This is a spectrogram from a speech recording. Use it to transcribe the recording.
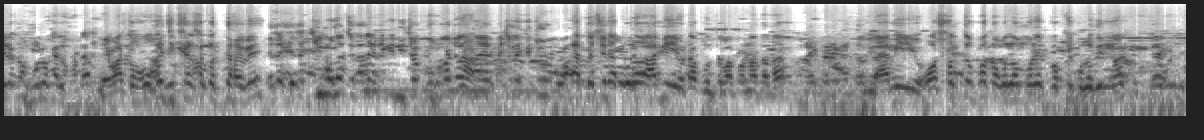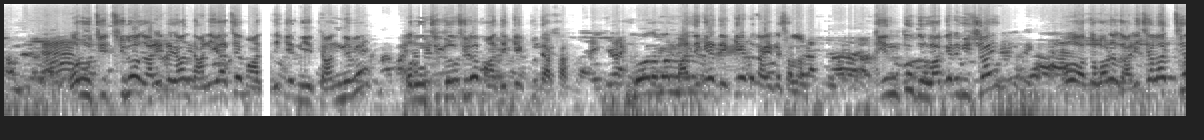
এরকম হলো কেন হঠাৎ? এবার তো ওকে জিজ্ঞাসা করতে হবে। এটা কি মনে হচ্ছে? দাদা এদিকে নিচক দুর্ঘটনা পেছনে কিছু পেছনে কোনো আমি ওটা বলতে পারব না দাদা। আমি অসত্য পথ অবলম্বনের পক্ষে কোনোদিন নয়। ওর উচিত ছিল গাড়িটা যখন দাঁড়িয়ে আছে বাঁ দিকে নিয়ে টান নেবে। ওর উচিত ছিল বাঁ দিকে একটু দেখা। বাঁ দিকে দেখে গাড়িটা চালানো। কিন্তু দুর্ভাগ্যের বিষয় ও অত বড় গাড়ি চালাচ্ছে?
